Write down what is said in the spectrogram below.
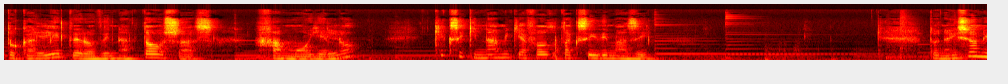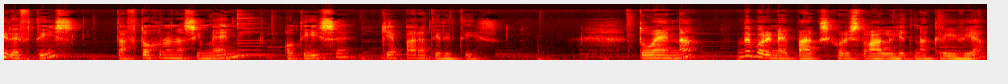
το καλύτερο δυνατό σας χαμόγελο και ξεκινάμε και αυτό το ταξίδι μαζί. Το να είσαι ονειρευτής ταυτόχρονα σημαίνει ότι είσαι και παρατηρητής. Το ένα δεν μπορεί να υπάρξει χωρίς το άλλο για την ακρίβεια.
